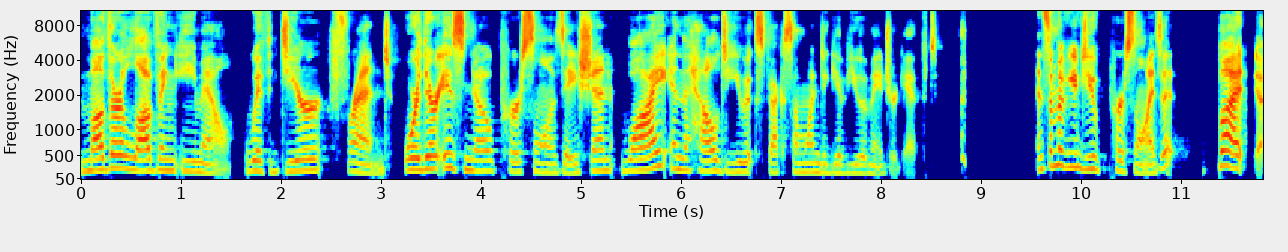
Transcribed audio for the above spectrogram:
mother loving email with dear friend, or there is no personalization, why in the hell do you expect someone to give you a major gift? And some of you do personalize it, but uh,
